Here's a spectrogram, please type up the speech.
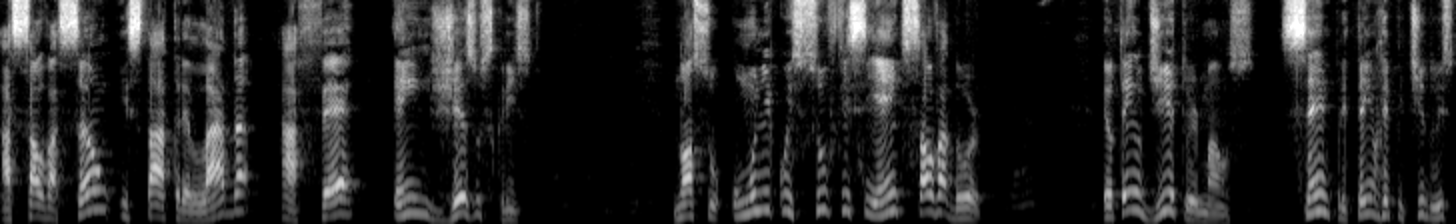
A salvação está atrelada à fé em Jesus Cristo, nosso único e suficiente Salvador. Eu tenho dito, irmãos, sempre tenho repetido isso,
